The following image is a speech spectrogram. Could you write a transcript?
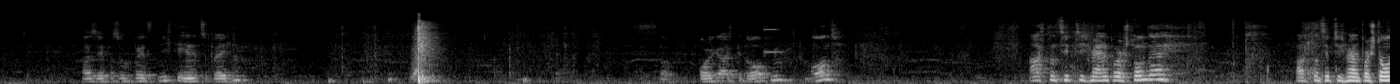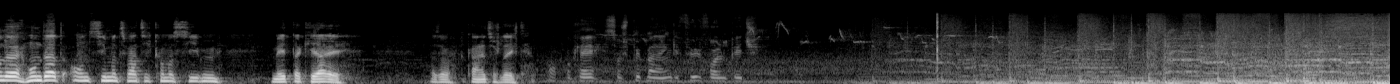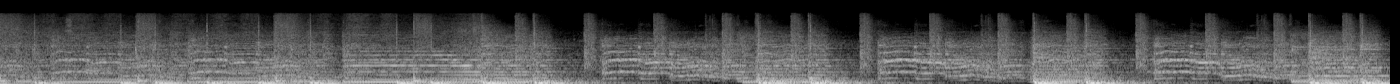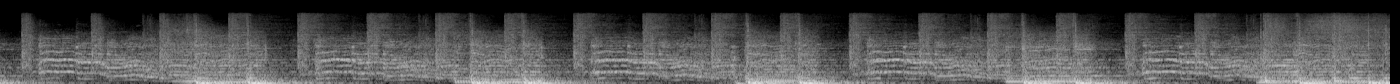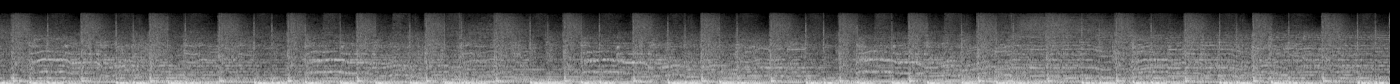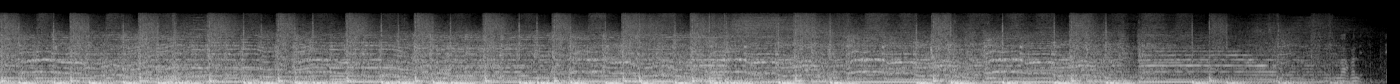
Also wir versuchen jetzt nicht die Hände zu brechen. So, Vollgas getroffen und 78 Meilen pro Stunde. 78 Meilen pro Stunde, 127,7 Meter Kehre. Also gar nicht so schlecht. Okay, so spielt man einen gefühlvollen Pitch.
